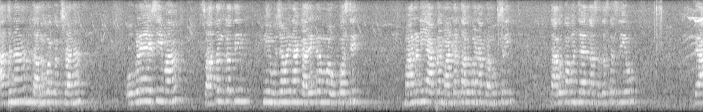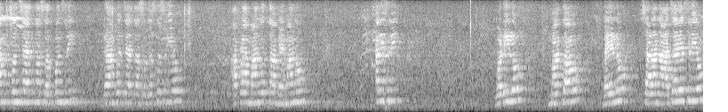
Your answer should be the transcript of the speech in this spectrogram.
આજના તાલુકા કક્ષાના ઓગણએંસીમાં સ્વાતંત્ર્ય દિનની ઉજવણીના કાર્યક્રમમાં ઉપસ્થિત માનનીય આપણા માંડર તાલુકાના પ્રમુખશ્રી તાલુકા પંચાયતના સદસ્યશ્રીઓ, ગ્રામ પંચાયતના સરપંચશ્રી ગ્રામ પંચાયતના સદસ્યશ્રીઓ, આપણા માનવતા મહેમાનો શ્રી, વડીલો, માતાઓ, બહેનો, શાળાના આચાર્યશ્રીઓ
